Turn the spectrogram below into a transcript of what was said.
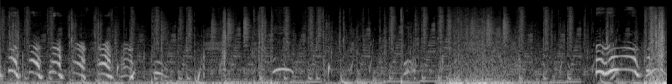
Ha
